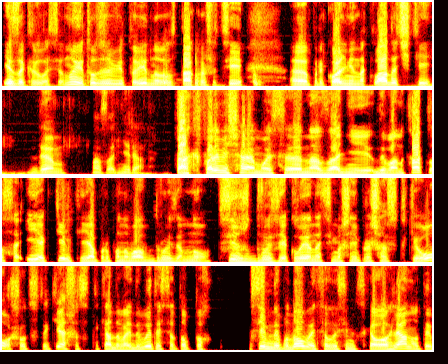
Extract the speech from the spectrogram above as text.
і закрилося. Ну і тут же, відповідно, також ці е, прикольні накладочки йдемо на задній ряд. Так, переміщаємось е, на задній диван кактуса. І як тільки я пропонував друзям, ну всі ж друзі, коли я на цій машині прийшов, всі такі, о, що це таке, що це таке, давай дивитися. Тобто всім не подобається, але всім цікаво глянути.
